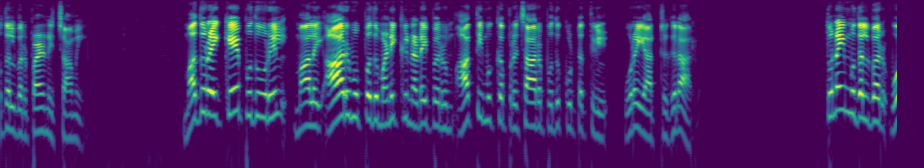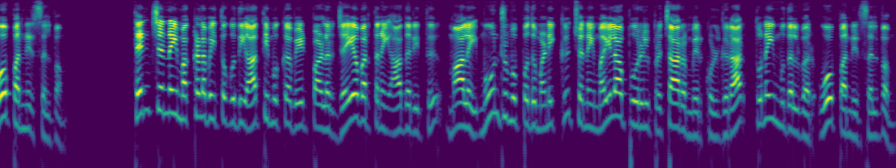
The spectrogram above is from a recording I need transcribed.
முதல்வர் பழனிசாமி. மதுரை கே புதூரில் மாலை ஆறு முப்பது மணிக்கு நடைபெறும் அதிமுக பிரச்சார பொதுக்கூட்டத்தில் உரையாற்றுகிறார். துணை முதல்வர் ஓ பன்னீர்செல்வம். தென் சென்னை மக்களவைத் தொகுதி அதிமுக வேட்பாளர் ஜெயவர்த்தனை ஆதரித்து மாலை மூன்று முப்பது மணிக்கு சென்னை மயிலாப்பூரில் பிரச்சாரம் மேற்கொள்கிறார் துணை முதல்வர் ஓ பன்னீர்செல்வம்.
